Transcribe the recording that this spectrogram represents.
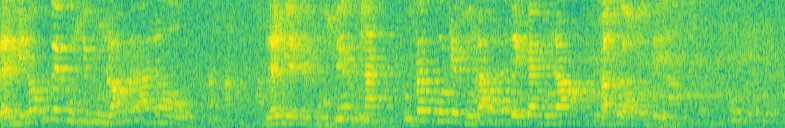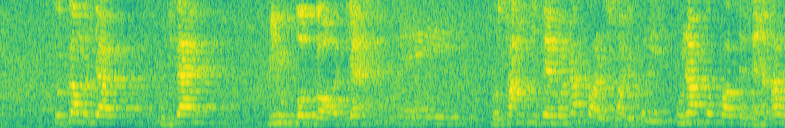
L'ennemi non pouvait poursuivre mon âme. hein. L'ennemi était poursuivi. Vous savez protéger son âme, préserver mon âme, aussi. Tout comme on dit, vous avez mis gardien. Sanctifier mon âme par le sang de Christ. Mon âme, c'est quoi C'est général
